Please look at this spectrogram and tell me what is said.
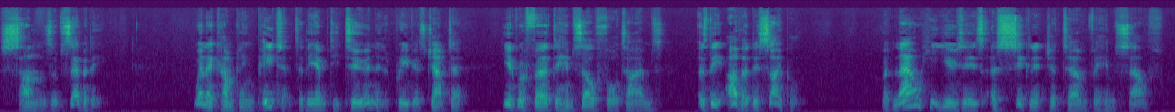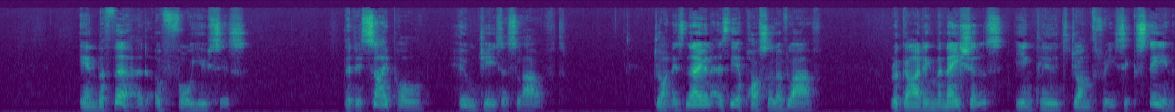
sons of Zebedee. When accompanying Peter to the empty tomb in a previous chapter, he had referred to himself four times as the other disciple. But now he uses a signature term for himself in the third of four uses the disciple whom Jesus loved. John is known as the apostle of love. Regarding the nations, he includes John 3:16,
